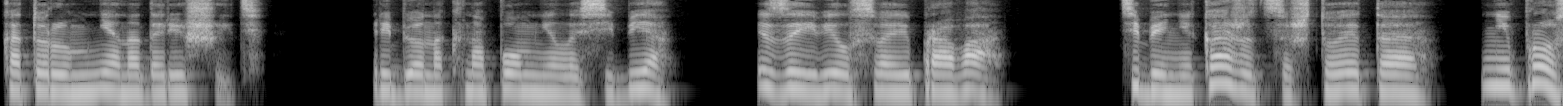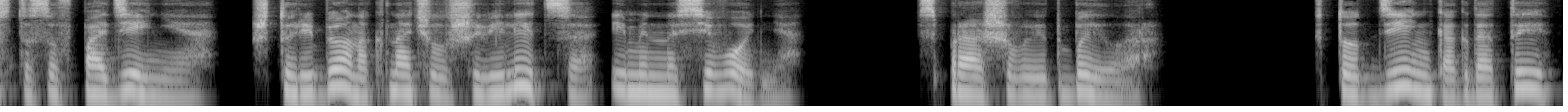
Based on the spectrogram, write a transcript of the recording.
которую мне надо решить. Ребенок напомнил о себе и заявил свои права. Тебе не кажется, что это не просто совпадение, что ребенок начал шевелиться именно сегодня? Спрашивает Бейлор. В тот день, когда ты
